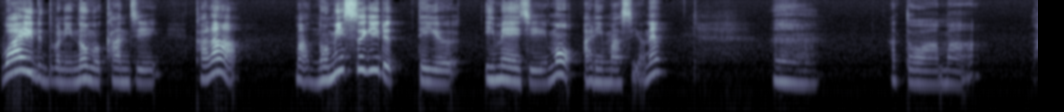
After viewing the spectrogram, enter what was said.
ワイルドに飲む感じから、まあ飲みすぎるっていうイメージもありますよね。うん。あとはまあ、ま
